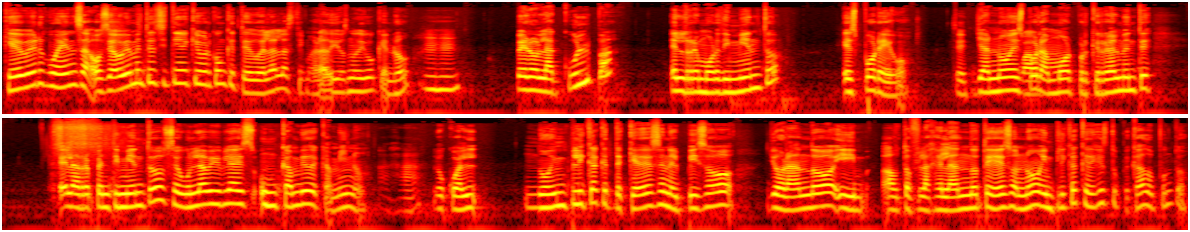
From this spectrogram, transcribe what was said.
Qué vergüenza. O sea, obviamente sí tiene que ver con que te duela lastimar a Dios, no digo que no. Ujú. Pero la culpa, el remordimiento, es por ego. Sí. Ya no es Wow. por amor, porque realmente el arrepentimiento, según la Biblia, es un cambio de camino Ajá. lo cual no implica que te quedes en el piso llorando y autoflagelándote eso, no, implica que dejes tu pecado, punto.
